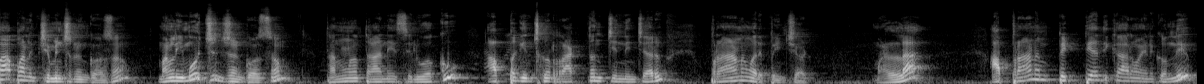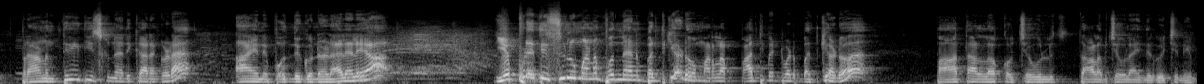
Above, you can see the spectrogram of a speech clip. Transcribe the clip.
పాపాన్ని క్షమించడం కోసం మనల్ని విమోచించడం కోసం తనను తానే సిలువకు అప్పగించుకొని రక్తం చెందించారు ప్రాణం అర్పించాడు. మళ్ళా ఆ ప్రాణం పెట్టే అధికారం ఆయనకు ఉంది. ప్రాణం తిరిగి తీసుకునే అధికారం కూడా ఆయన పొందుకున్నాడు. అలెలయా ఎప్పుడైతే సిలువ మనం పొంది ఆయన బతికాడో మరలా పాతి పెట్టుబడి బతికాడో పాతాళలోకి చెవులు తాళపు చెవులు ఆయన దగ్గరికి వచ్చినాయి.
